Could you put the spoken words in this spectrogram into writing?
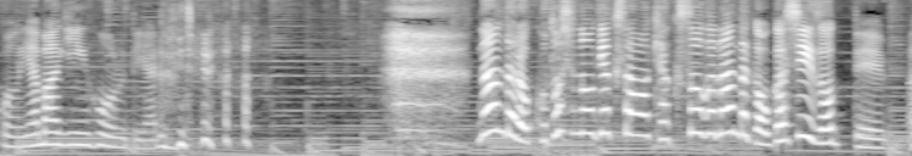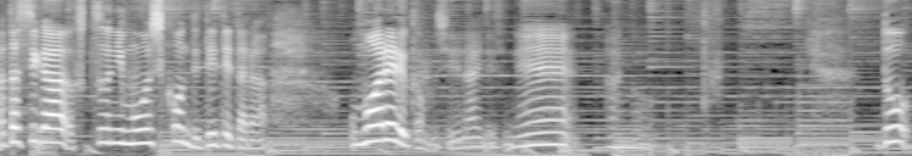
この山銀ホールでやるみたいな。なんだろう今年のお客さんは客層がなんだかおかしいぞって私が普通に申し込んで出てたら思われるかもしれないですね。あのど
